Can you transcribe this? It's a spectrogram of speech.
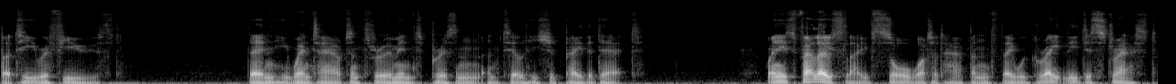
But he refused. Then he went out and threw him into prison until he should pay the debt. When his fellow slaves saw what had happened, they were greatly distressed,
